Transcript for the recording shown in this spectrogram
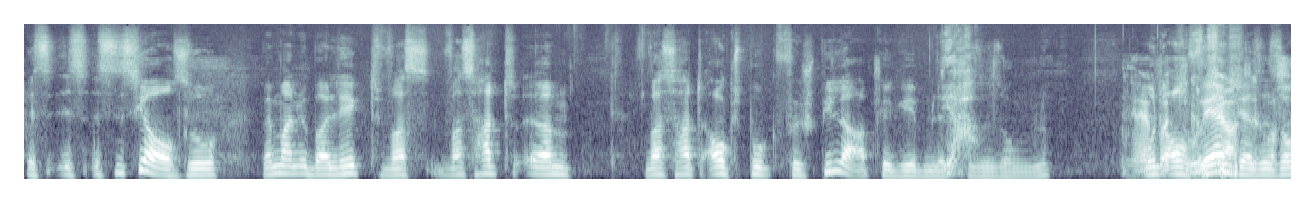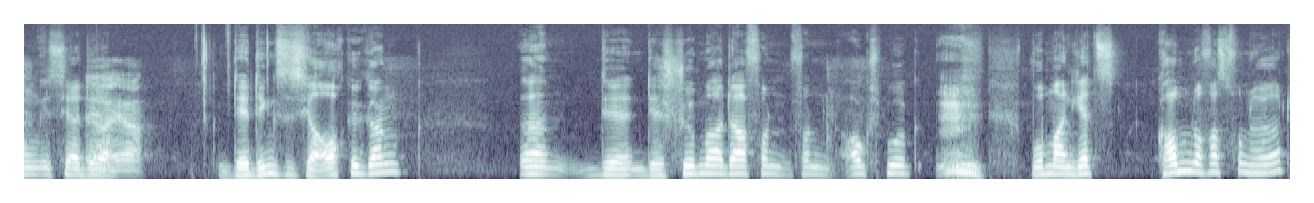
es, es, es ist ja auch so, wenn man überlegt, was, was, hat, ähm, was hat Augsburg für Spieler abgegeben letzte Ja. Saison. Ne? Ja, Und auch während der. Saison ist ja der, Ja, ja. Der Dings ist ja auch gegangen. Ähm, der, der Stürmer da von, von Augsburg, wo man jetzt kaum noch was von hört.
